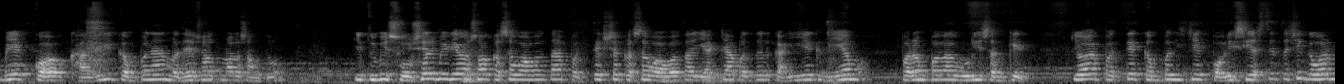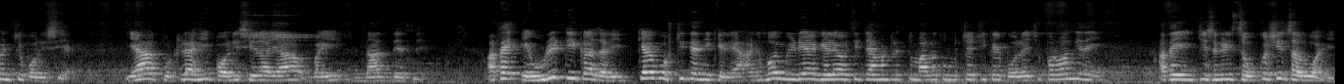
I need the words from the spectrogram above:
म्हणजे कॉ खाजगी कंपन्यांमध्ये सुद्धा तुम्हाला सांगतो की तुम्ही सोशल मीडियावर कसं वावरता प्रत्यक्ष कसं वावरता याच्याबद्दल काही एक नियम परंपरा रूढी संकेत किंवा प्रत्येक कंपनीची एक पॉलिसी असते तशी गव्हर्नमेंटची पॉलिसी आहे. या कुठल्याही पॉलिसीला या बाई दाद देत नाही. आता एवढी टीका झाली इतक्या गोष्टी त्यांनी केल्या आणि मग मीडिया गेल्यावरती त्या म्हटलं की मला तुमच्याशी काही बोलायची परवानगी नाही. आता यांची सगळी चौकशी चालू आहे.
